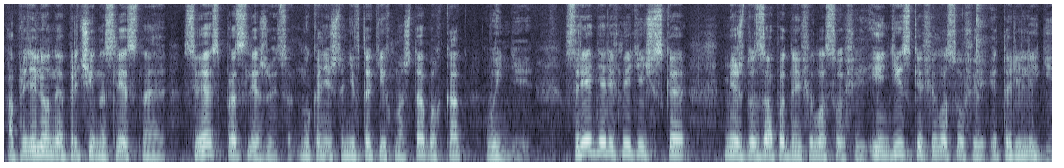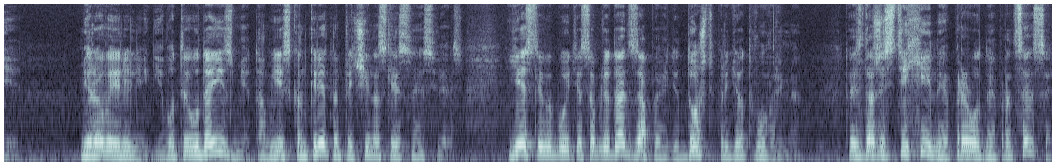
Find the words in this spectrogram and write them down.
определенная причинно-следственная связь прослеживается, но, конечно, не в таких масштабах, как в Индии. Среднеарифметическая между западной философией и индийской философией – это религии, мировые религии. Вот в иудаизме там есть конкретно причинно-следственная связь. Если вы будете соблюдать заповеди, дождь придет вовремя. То есть даже стихийные природные процессы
